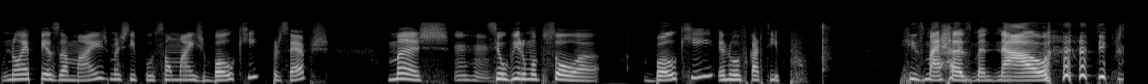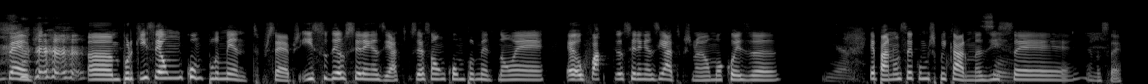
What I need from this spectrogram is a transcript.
não é peso a mais, mas tipo, são mais bulky, percebes? Mas Uhum. se eu vir uma pessoa bulky, eu não vou ficar tipo. He's my husband now. tipo, percebes? Um, porque isso é um complemento, percebes? Isso deles serem asiáticos é só um complemento, não é. É o facto de eles serem asiáticos, não é uma coisa. Yeah. Epá, não sei como explicar, mas Sim. isso é. Eu não sei.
